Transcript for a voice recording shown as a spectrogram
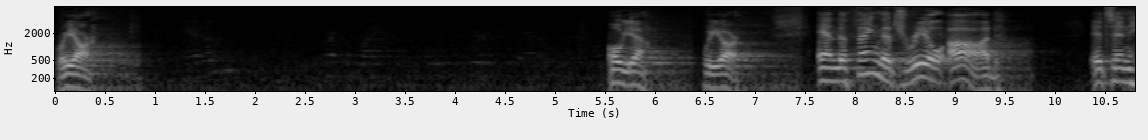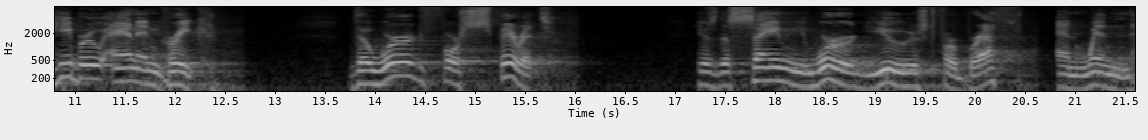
We are. Oh, yeah, we are. And the thing that's real odd, it's in Hebrew and in Greek. The word for spirit is the same word used for breath and wind.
